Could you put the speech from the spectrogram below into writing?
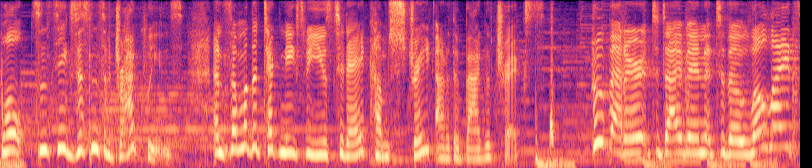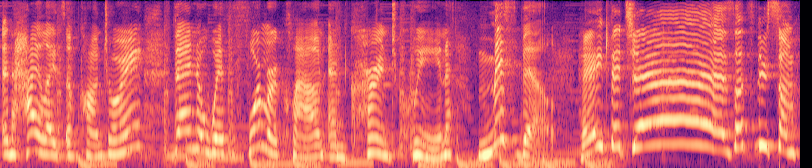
well, since the existence of drag queens. And some of the techniques we use today come straight out of their bag of tricks. Who better to dive into the lowlights and highlights of contouring than with former clown and current queen, Miss Bill. Hey bitches! Let's do some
